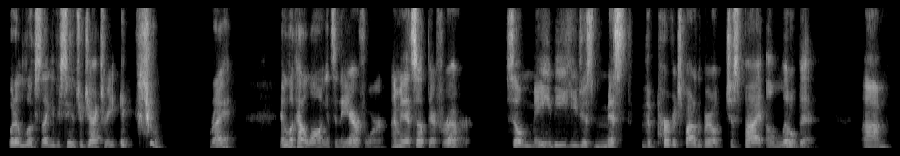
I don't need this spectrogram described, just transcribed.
but it looks like if you see the trajectory, it right? And look how long it's in the air for. I mean, it's up there forever. So maybe he just missed the perfect spot of the barrel just by a little bit. Um,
